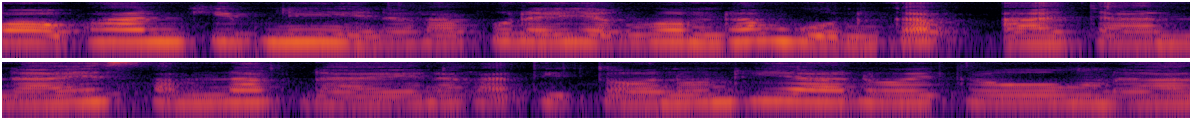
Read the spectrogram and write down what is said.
ว่าผ่านคลิปนี้นะคะ ผู้ใดอยากร่วมทำบุญกับอาจารย์ใดสำนักใดนะคะ ติดต่อนุ่นทิยาโดยตรงนะคะ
